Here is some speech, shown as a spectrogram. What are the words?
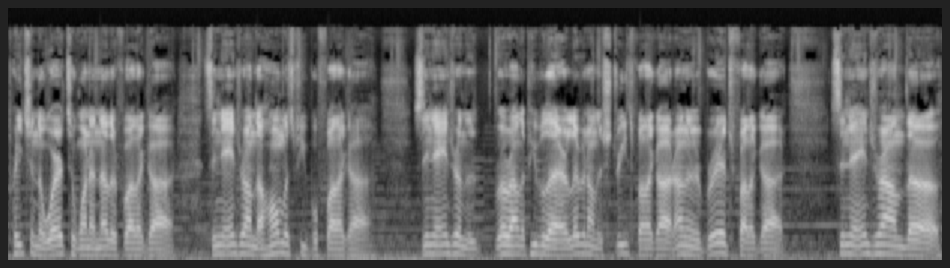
preaching the word to one another, Father God. Send your angel on the homeless people, Father God. Send your angel the, around the people that are living on the streets, Father God, under the bridge, Father God. Send your angel around the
